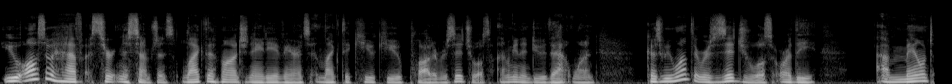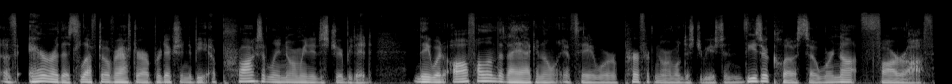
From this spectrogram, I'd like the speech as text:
You also have certain assumptions like the homogeneity of variance and like the QQ plot of residuals. I'm going to do that one because we want the residuals or the amount of error that's left over after our prediction to be approximately normally distributed. They would all fall on the diagonal if they were perfect normal distribution. These are close, so we're not far off.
